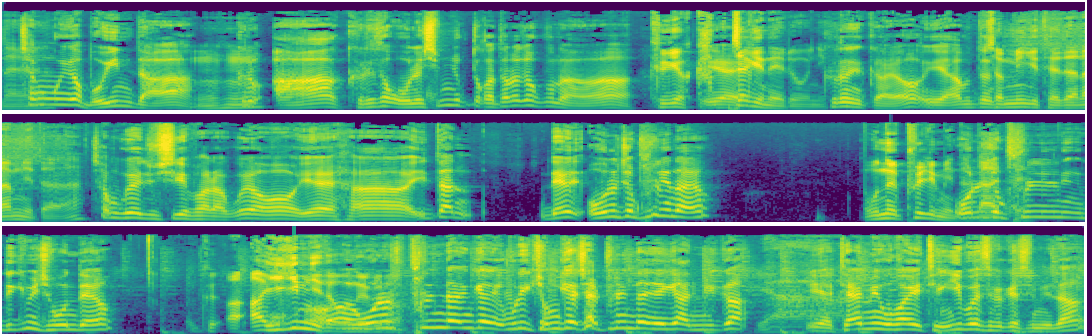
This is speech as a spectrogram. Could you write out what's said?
네. 찬 공기가 모인다. 그럼 아 그래서 오늘 16도가 떨어졌구나. 그게 갑자기 예. 내려오니까. 그러니까요. 예, 아무튼 전민기 대단합니다. 참고해 주시기 바라고요. 예, 아, 일단 내 오늘 좀 풀리나요? 오늘 풀립니다. 오늘 좀 낮에. 풀리는 느낌이 좋은데요? 그, 아, 아, 이깁니다. 어, 오늘. 오늘. 풀린다는 게 우리 경기가 잘 풀린다는 얘기 아닙니까? 야. 예, 대한민국 화이팅 2부에서 뵙겠습니다.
